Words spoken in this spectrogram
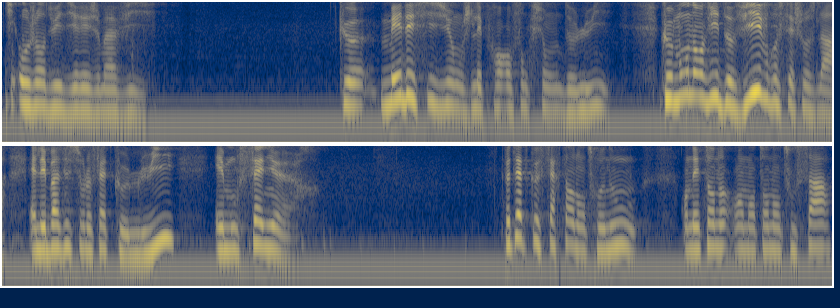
qui aujourd'hui dirige ma vie. Que mes décisions, je les prends en fonction de lui que mon envie de vivre ces choses-là, elle est basée sur le fait que lui est mon Seigneur. Peut-être que certains d'entre nous, en, en, entendant tout ça,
